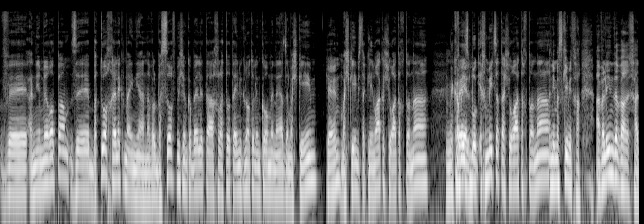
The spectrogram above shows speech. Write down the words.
ואני אומר עוד פעם זה בטוח חלק מהעניין אבל בסוף מי שמקבל את ההחלטות האם לקנות או למכור מניה זה משקיעים. כן. משקיעים מסתכלים רק על שורה תחתונה מקבל. פייסבוק החמיצה את השורה התחתונה. אני מסכים איתך. אבל הנה דבר אחד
